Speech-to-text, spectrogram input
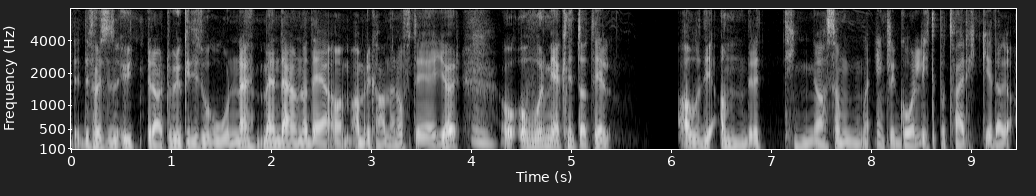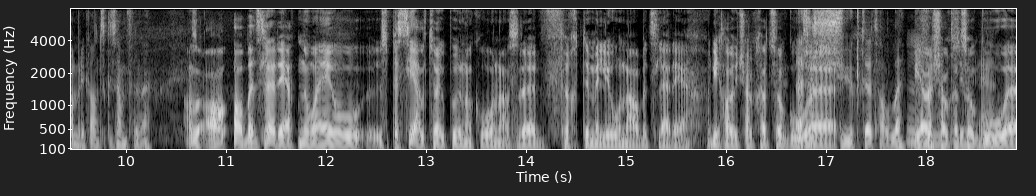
Det, føles ut- rart å bruke de to ordene, men det er jo noe det amerikanerne ofte gjør. Og, og hvor mye er knytta til alle de andre tinga som egentlig går litt på tverke i det amerikanske samfunnet? Altså, ar- Arbeidsledigheten nå er jo spesielt høy pga. korona. så Det er 40 millioner arbeidsledige. og De har jo ikke akkurat så gode Det er så sjukt, det tallet. de har jo ikke akkurat så gode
